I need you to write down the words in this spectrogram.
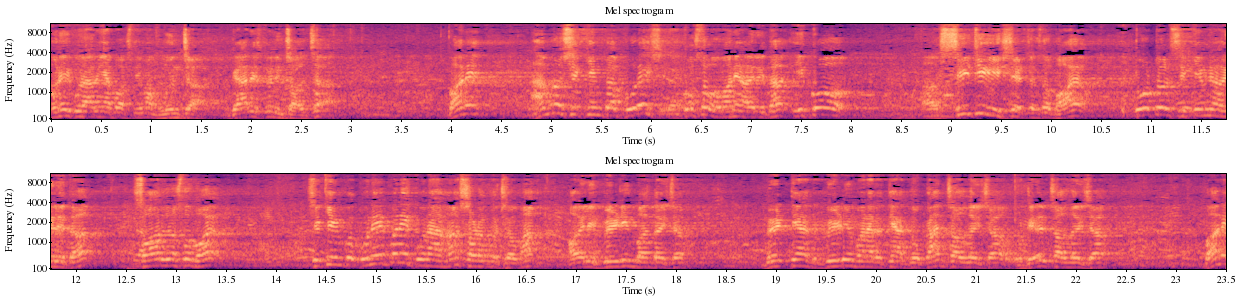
हुने कुराहरू यहाँ बस्तीमा हुन्छ। ग्यारेज पनि चल्छ। भने हाम्रो सिक्किम त पुरै कस्तो हो भने अहिले त इको सिटी स्टेट जस्तो भयो। टोटल सिक्किम नै अहिले त सहर जस्तो भयो। सिक्किमको कुनै पनि कुनामा सडकको छेउमा अहिले बिल्डिङ बन्दैछ। बे त्यहाँ बिल्डिङ बनाएर त्यहाँ दोकान चल्दैछ होटेल चल्दैछ। भने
